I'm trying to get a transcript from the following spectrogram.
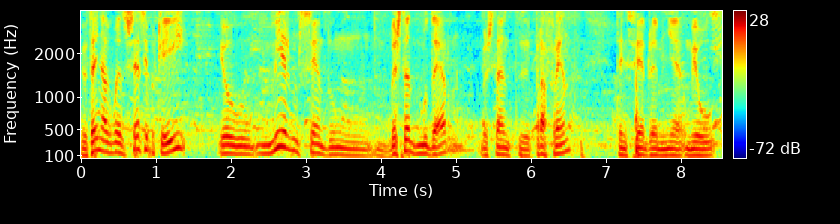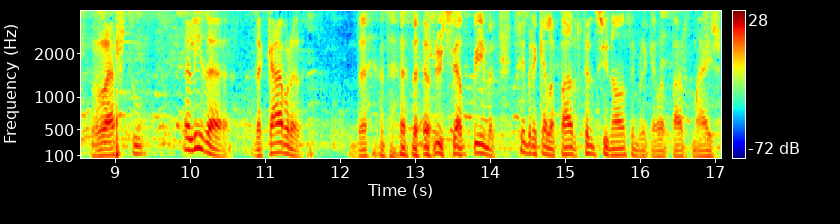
Eu tenho alguma resistência porque aí eu, mesmo sendo um bastante moderno, bastante para a frente, tenho sempre a minha, o meu rasto ali da, da cabra, da, da, da, Universidade de Coimbra. Sempre aquela parte tradicional, sempre aquela parte mais,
